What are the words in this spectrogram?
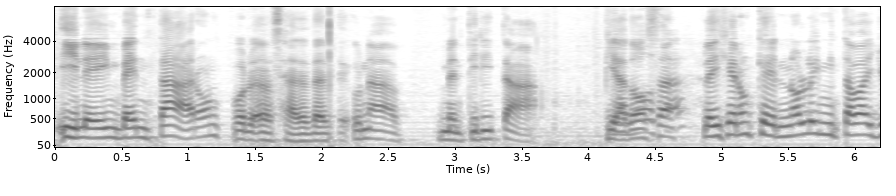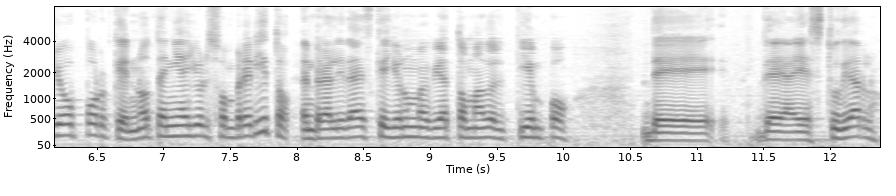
Y le inventaron, por, o sea, una mentirita piadosa, le dijeron que no lo imitaba yo porque no tenía yo el sombrerito. En realidad es que yo no me había tomado el tiempo de, estudiarlo.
